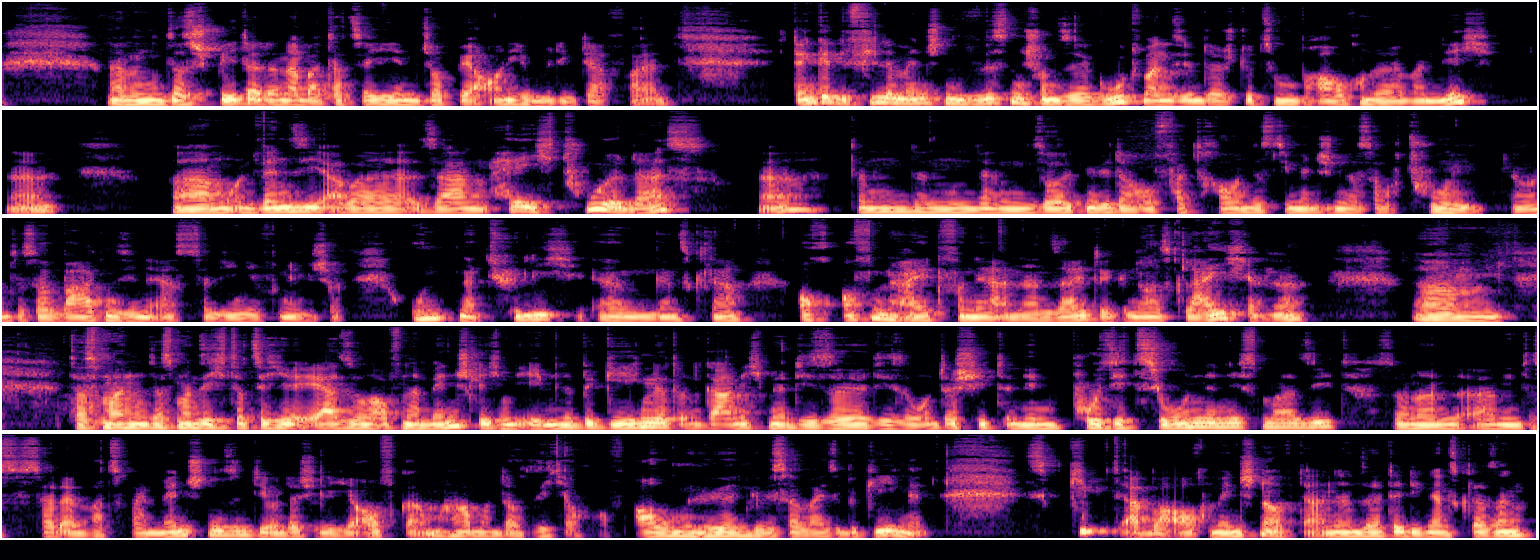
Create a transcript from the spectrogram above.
Ähm, das später dann aber tatsächlich im Job ja auch nicht unbedingt der Fall. Ich denke, die viele Menschen wissen schon sehr gut, wann sie Unterstützung brauchen oder wann nicht. Ja? Ähm, und wenn sie aber sagen, hey, ich tue das, ja, dann, dann, dann sollten wir darauf vertrauen, dass die Menschen das auch tun. Ja, und das erwarten sie in erster Linie von dem Chef. Und natürlich, ähm, ganz klar, auch Offenheit von der anderen Seite, genau das Gleiche. Ne? Ähm, dass, man, dass man sich tatsächlich eher so auf einer menschlichen Ebene begegnet und gar nicht mehr diese, diese Unterschied in den Positionen, nenne ich es mal, sieht, sondern ähm, dass es halt einfach zwei Menschen sind, die unterschiedliche Aufgaben haben und auch sich auch auf Augenhöhe in gewisser Weise begegnen. Es gibt aber auch Menschen auf der anderen Seite, die ganz klar sagen,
